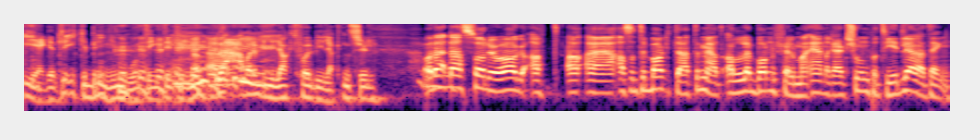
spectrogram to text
egentlig ikke bringer noen ting til filmen. Det er bare biljakt for biljaktens skyld. Og der, der så du òg at uh, Altså Tilbake til dette med at alle Bond-filmer er en reaksjon på tidligere ting.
